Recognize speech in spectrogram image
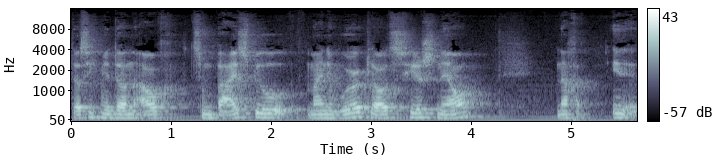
dass ich mir dann auch zum Beispiel meine Workloads sehr schnell nach, in,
